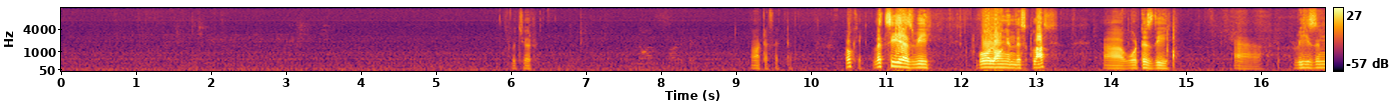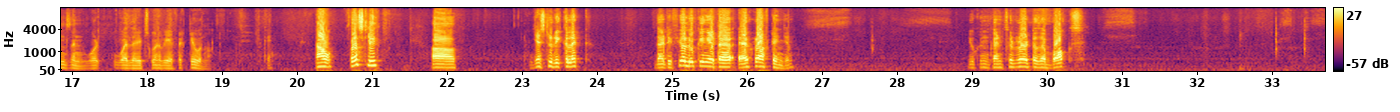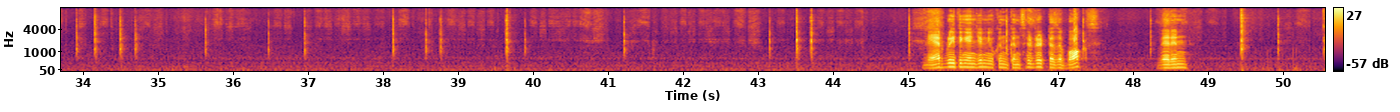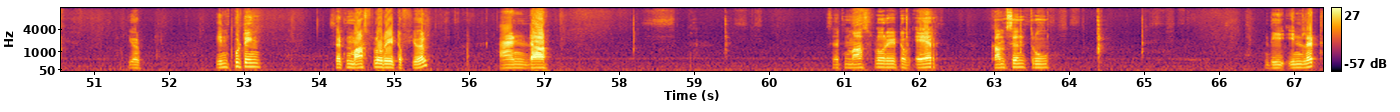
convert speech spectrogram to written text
what's are not effective. Okay let us see as we go along in this class uh, what is the uh, reasons and what whether it is going to be effective or not. Okay. Now firstly uh, just to recollect that if you are looking at a aircraft engine you can consider it as a box air breathing engine you can consider it as a box wherein you are inputting certain mass flow rate of fuel and uh, certain mass flow rate of air comes in through the inlet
